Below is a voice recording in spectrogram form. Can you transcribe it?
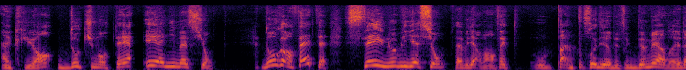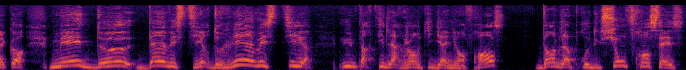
incluant documentaires et animations. Donc en fait, c'est une obligation. Ça veut dire, en fait, pas de produire des trucs de merde, on est d'accord, mais de d'investir, de réinvestir une partie de l'argent qu'ils gagnent en France dans de la production française.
